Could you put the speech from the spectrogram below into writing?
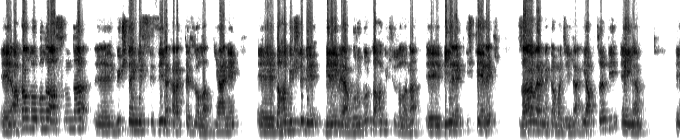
E, akran zorbalığı aslında e, güç dengesizliğiyle karakterize olan yani e, daha güçlü bir birey veya grubun daha güçsüz olana e, bilerek, isteyerek zarar vermek amacıyla yaptığı bir eylem. E,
